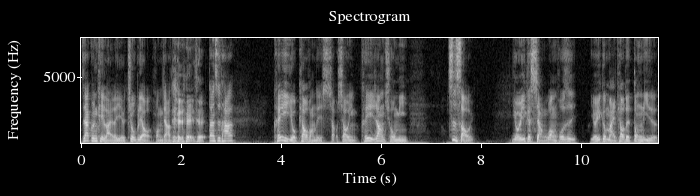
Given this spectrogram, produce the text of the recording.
Zach Greinke 来了也救不了皇家队，对对对。但是他可以有票房的效效应，可以让球迷至少有一个想望，或是有一个买票的动力的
